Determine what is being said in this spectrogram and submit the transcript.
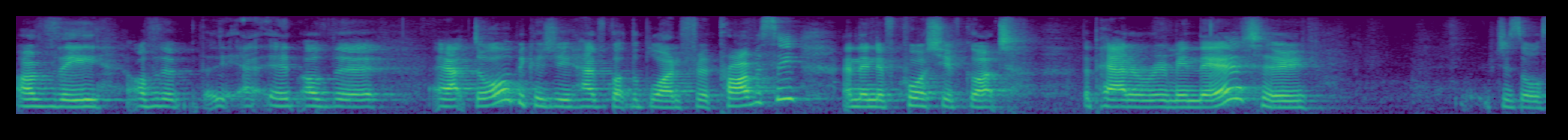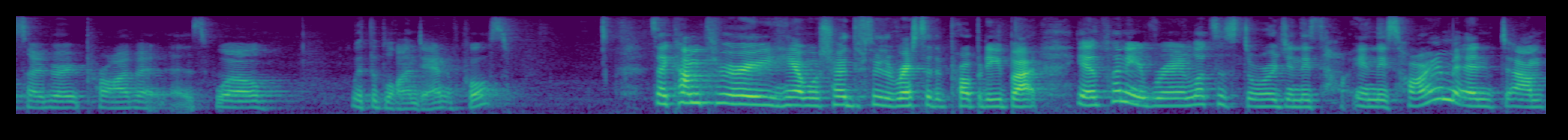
of the, of the, of the outdoor because you have got the blind for privacy. And then of course you've got the powder room in there to which is also very private as well with the blind down, of course. So come through here, we'll show through the rest of the property, but yeah, plenty of room, lots of storage in this in this home, and um,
